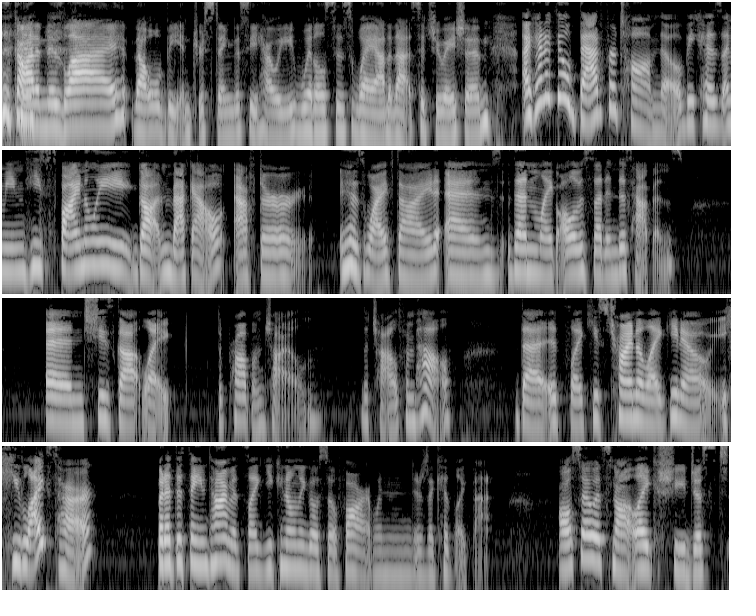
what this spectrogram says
Caught in his lie. That will be interesting to see how he whittles his way out of that situation. I kind of feel bad for Tom though, because I mean, he's finally gotten back out after his wife died, and then like all of a sudden this happens, and she's got like the problem child, the child from hell. That it's like he's trying to like you know he likes her, but at the same time it's like you can only go so far when there's a kid like that. Also, it's not like she just,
